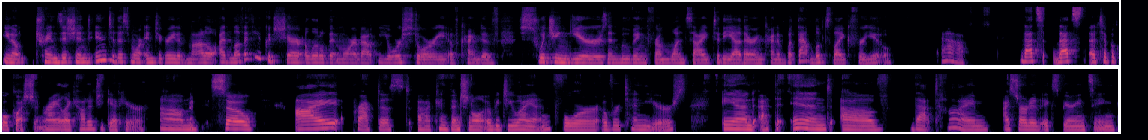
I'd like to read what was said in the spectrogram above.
you know transitioned into this more integrative model i'd love if you could share a little bit more about your story of kind of switching gears and moving from one side to the other and kind of what that looked like for you. Yeah. That's that's a typical question right? Like how did you get here? Um so I practiced uh, conventional OBGYN for over 10 years. And at the end of that time, I started experiencing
